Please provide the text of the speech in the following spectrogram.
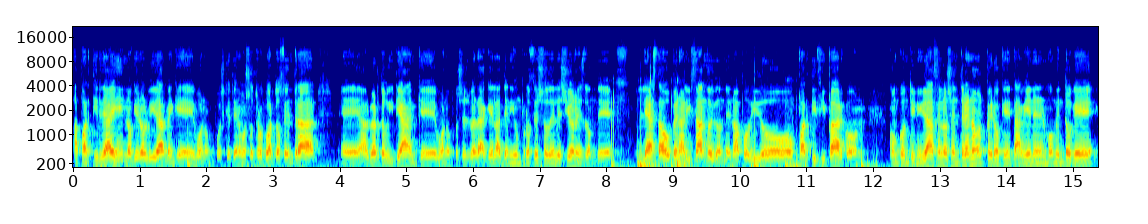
A partir de ahí no quiero olvidarme que bueno, pues que tenemos otro cuarto central, eh, Alberto Guitián, que bueno, pues es verdad que él ha tenido un proceso de lesiones donde le ha estado penalizando y donde no ha podido participar con, con continuidad en los entrenos, pero que también en el momento que,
